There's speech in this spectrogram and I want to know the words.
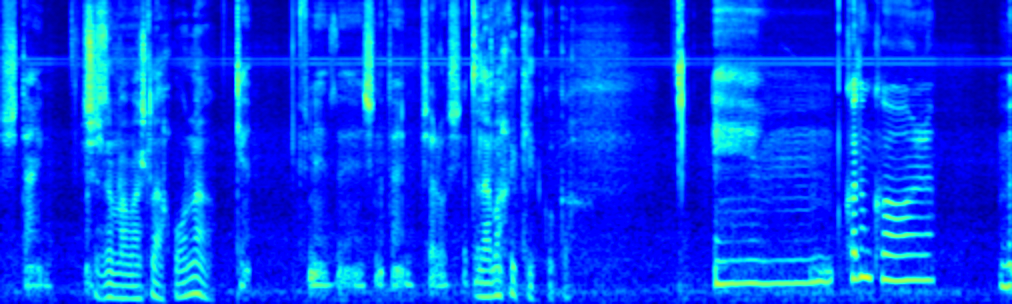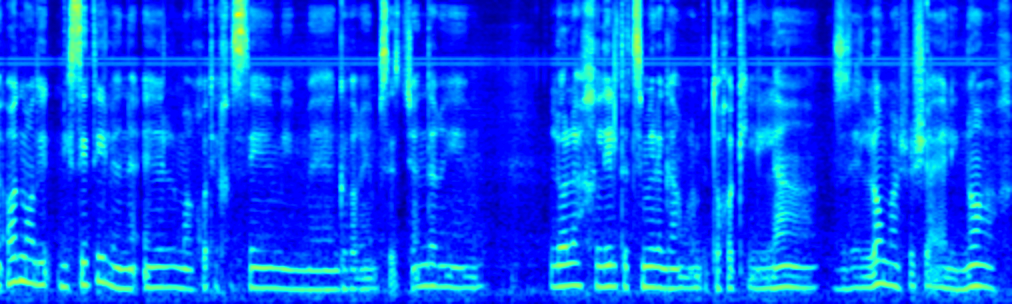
2, שזה ממש לאחרונה. לפני איזה שנתיים, שלוש. למה חיכית כל כך? אמ, קודם כל, מאוד מאוד ניסיתי לנהל מערכות יחסים עם אה, גברים סיסג'נדרים, לא להכליל את עצמי לגמרי בתוך הקהילה, זה לא משהו שהיה לי נוח.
